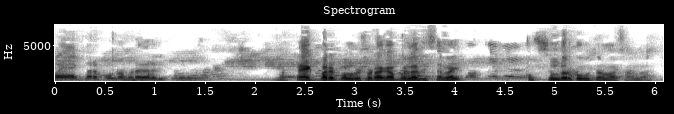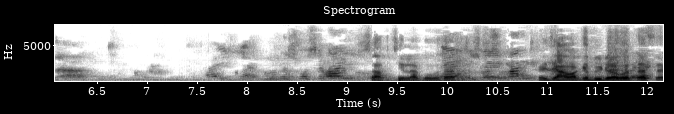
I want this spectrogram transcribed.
ভাই একবারে পনেরোশো টাকা বিক্রি করব। একবারে পনেরোশো টাকা বলে দিচ্ছে ভাই। খুব সুন্দর কবুতর মাসাল্লাহ সাপচিলা কবুতর। এই যে আমাকে ভিডিও করতেছে।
